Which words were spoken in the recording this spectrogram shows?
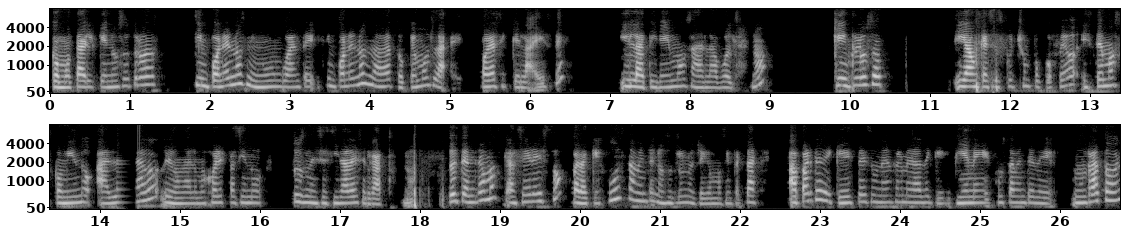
como tal, que nosotros sin ponernos ningún guante, sin ponernos nada, toquemos la, ahora sí que la S y la tiremos a la bolsa, ¿no? Que incluso, y aunque se escuche un poco feo, estemos comiendo al lado de donde a lo mejor está haciendo sus necesidades el gato, ¿no? Entonces tendremos que hacer esto para que justamente nosotros nos lleguemos a infectar. Aparte de que esta es una enfermedad de que viene justamente de un ratón,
